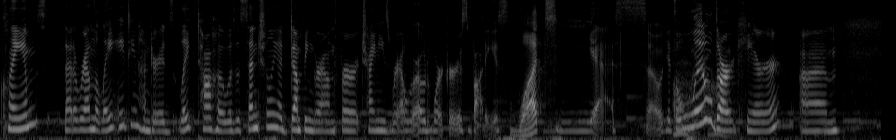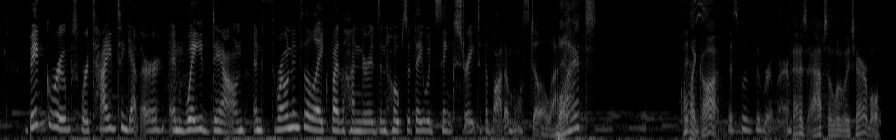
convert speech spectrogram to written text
claims that around the late 1800s, Lake Tahoe was essentially a dumping ground for Chinese railroad workers' bodies. What? Yes. So it gets Oh a little God. dark here. Um, big groups were tied together and weighed down and thrown into the lake by the hundreds in hopes that they would sink straight to the bottom while still alive. What? Oh my god. This was the rumor. That is absolutely terrible.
